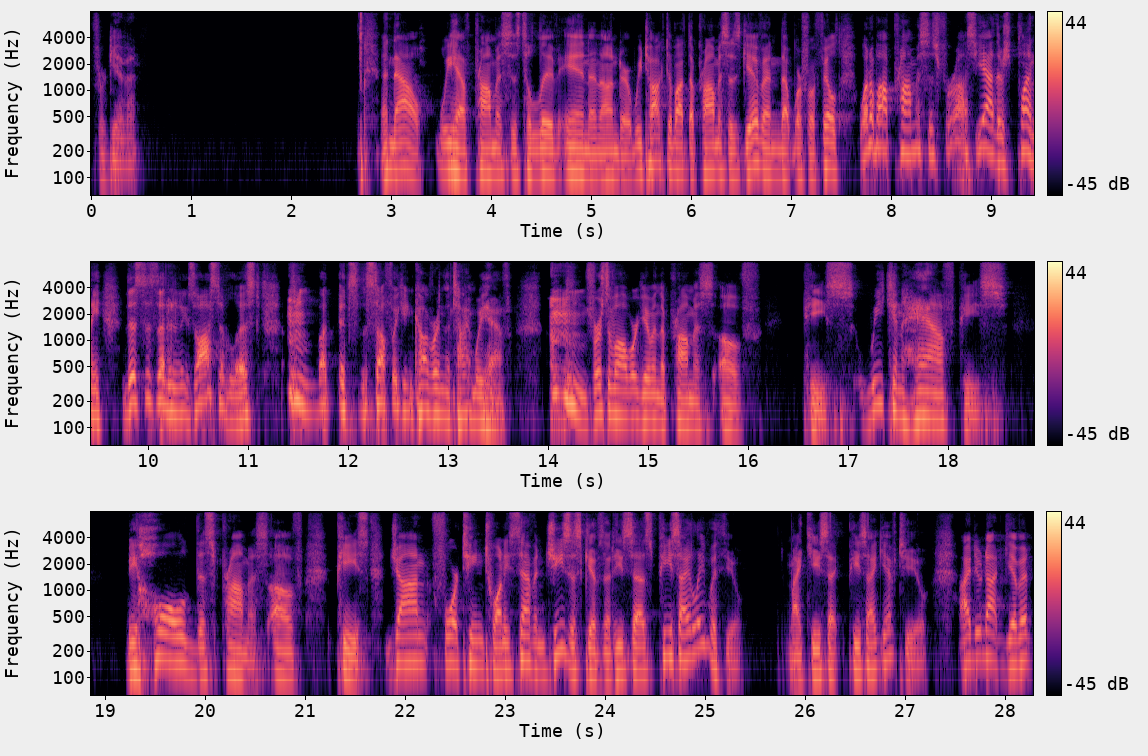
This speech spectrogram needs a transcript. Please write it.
forgiven. And now we have promises to live in and under. We talked about the promises given that were fulfilled. What about promises for us? Yeah, there's plenty. This isn't an exhaustive list, but it's the stuff we can cover in the time we have. First of all, we're given the promise of peace. We can have peace Behold this promise of peace. John 14, 27, Jesus gives it. He says, Peace I leave with you. My peace I give to you. I do not give it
